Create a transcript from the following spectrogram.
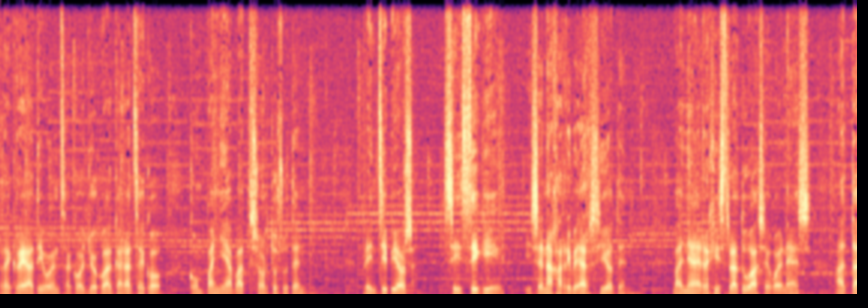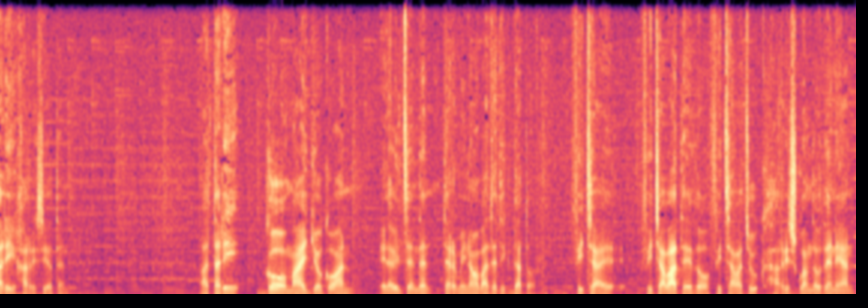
rekreatiboentzako jokoak garatzeko konpainia bat sortu zuten. Printzipioz, zizigi izena jarri behar zioten, baina erregistratua zegoenez Atari jarri zioten. Atari Go mai jokoan erabiltzen den termino batetik dator. Fitxa, e, fitxa bat edo fitxa batzuk arriskuan daudenean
